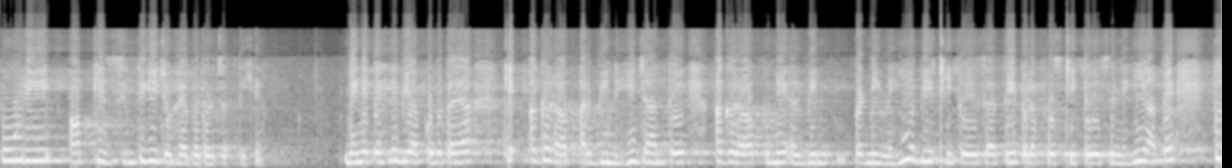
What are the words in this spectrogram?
पूरी आपकी ज़िंदगी जो है बदल सकती है। मैंने पहले भी आपको बताया कि अगर आप अरबी नहीं जानते, अगर आप उन्हें अरबी पढ़नी नहीं अभी ठीक तरह से आती तलफुज ठीक तरह से नहीं आते तो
